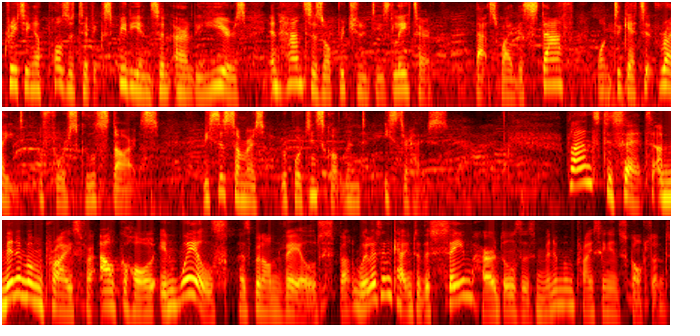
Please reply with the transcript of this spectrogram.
creating a positive experience in early years enhances opportunities later. That's why the staff want to get it right before school starts. Lisa Summers, reporting Scotland, Easterhouse. Plans to set a minimum price for alcohol in Wales has been unveiled, but will it encounter the same hurdles as minimum pricing in Scotland?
